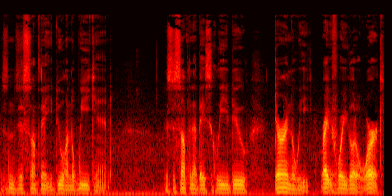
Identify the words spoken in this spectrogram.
This isn't just something that you do on the weekend. This is something that basically you do during the week, right before you go to work.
